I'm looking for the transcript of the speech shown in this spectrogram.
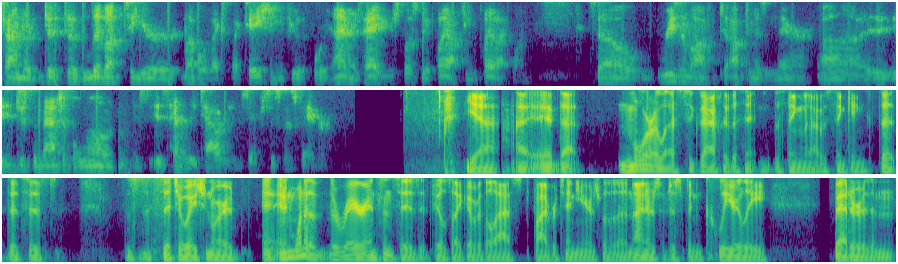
time to, to, to live up to your level of expectation. If you're the 49ers, hey, you're supposed to be a playoff team, play like one. So, reasonable to optimism there. Uh, it, just the matchup alone is, is heavily touted in San Francisco's favor. Yeah, I, that more or less exactly the thing the thing that I was thinking. That this is this is a situation where, and, and one of the, the rare instances it feels like over the last five or ten years, where the Niners have just been clearly better than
